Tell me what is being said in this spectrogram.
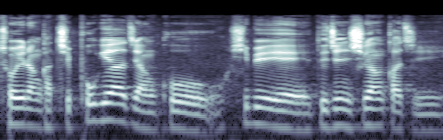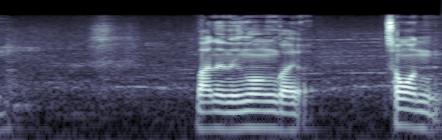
저희랑 같이 포기하지 않고 12회 늦은 시간까지 많은 응원과 성원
